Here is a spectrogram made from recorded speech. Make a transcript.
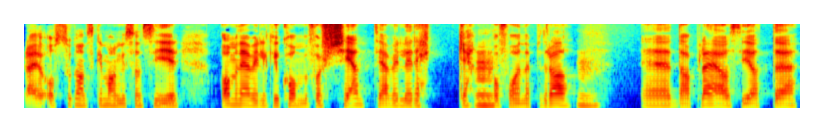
Det er jo også ganske mange som sier å, men jeg vil ikke komme for sent, jeg vil rekke mm. å få en epidural. Mm. Eh, da pleier jeg å si at eh,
